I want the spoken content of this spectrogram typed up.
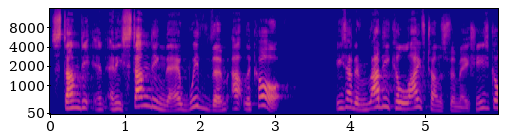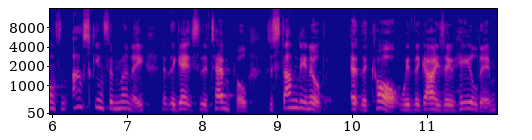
standing, and he's standing there with them at the court. He's had a radical life transformation. He's gone from asking for money at the gates of the temple to standing up at the court with the guys who healed him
